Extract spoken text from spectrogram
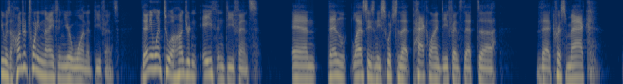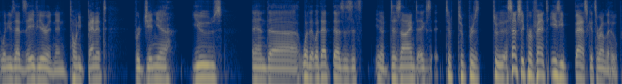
he was 129th in year one at defense. Then he went to 108th in defense, and then last season he switched to that pack line defense that uh, that Chris Mack when he was at Xavier and and Tony Bennett, Virginia use, and uh, what what that does is it's you know designed to ex- to to pres to essentially prevent easy baskets around the hoop.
